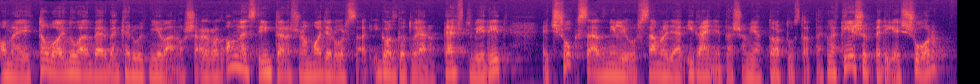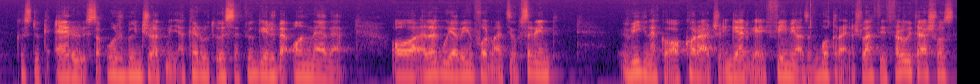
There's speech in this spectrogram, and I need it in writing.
amely tavaly novemberben került nyilvánosságra. Az Amnesty International Magyarország igazgatójának testvérét egy sok milliós számlagyár irányítása miatt tartóztatták le, később pedig egy sor, köztük erőszakos bűncselekménnyel került összefüggésbe a neve. A legújabb információk szerint Vignek a Karácsony Gergely fémjelzett botrányos látszét felújításhoz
